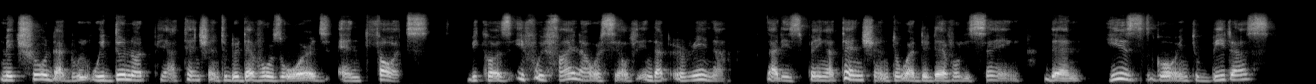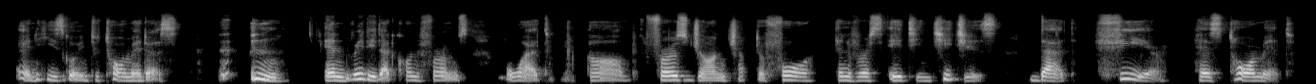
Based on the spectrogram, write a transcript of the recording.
make sure that we, we do not pay attention to the devil's words and thoughts. Because if we find ourselves in that arena that is paying attention to what the devil is saying, then he's going to beat us and he's going to torment us. and really that confirms what uh, First uh, John chapter 4 and verse 18 teaches that fear has torment.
